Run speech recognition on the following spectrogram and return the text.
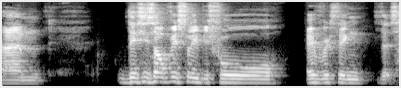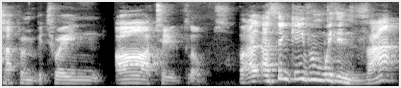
um, this is obviously before everything that's happened between our two clubs. But I, I think even within that,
